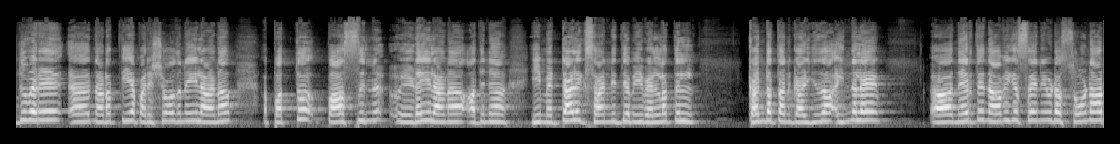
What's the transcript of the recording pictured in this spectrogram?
ഇതുവരെ നടത്തിയ പരിശോധനയിലാണ് പത്ത് പാസിന് ഇടയിലാണ് അതിന് ഈ മെറ്റാലിക് സാന്നിധ്യം ഈ വെള്ളത്തിൽ കണ്ടെത്താൻ കഴിഞ്ഞത്. ഇന്നലെ നേരത്തെ നാവികസേനയുടെ സോണാർ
